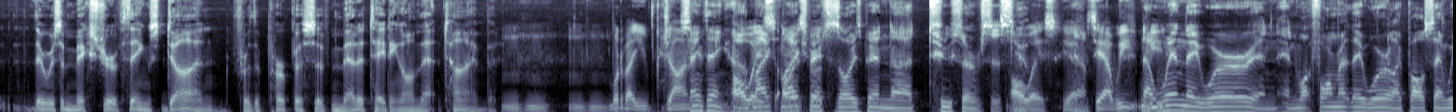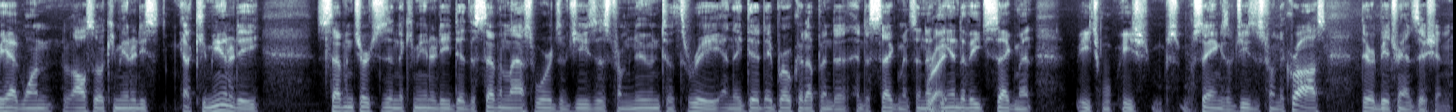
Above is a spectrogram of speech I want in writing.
there was a mixture of things done for the purpose of meditating on that time. But Mhm. What about you, John? Same thing. Uh, Always, my, my always experience has always been uh, two services. Always, yeah. Yeah. Yeah, we Now, we- when they were and, and what format they were, like Paul was saying, we had one also a community a community. Seven churches in the community did the seven last words of Jesus from noon to three, and they did they broke it up into into segments. And at Right. the end of each segment, each each sayings of Jesus from the cross, there would be a transition.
